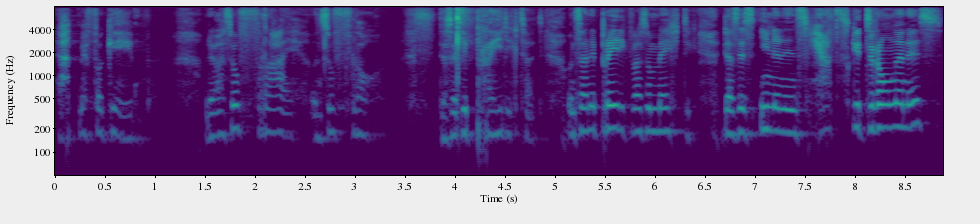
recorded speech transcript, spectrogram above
Er hat mir vergeben. Und er war so frei und so froh dass er gepredigt hat. Und seine Predigt war so mächtig, dass es ihnen ins Herz gedrungen ist.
